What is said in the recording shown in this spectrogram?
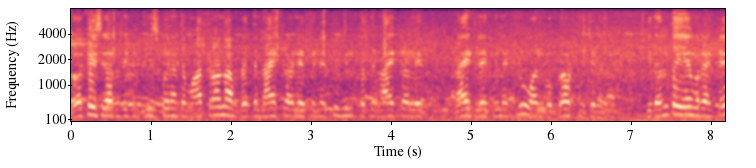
లోకేష్ గారి దగ్గర తీసుకునేంత మాత్రాన పెద్ద నాయకురాలు అయిపోయినట్టు వీళ్ళు పెద్ద నాయకురాలు నాయకులు అయిపోయినట్లు వాళ్ళు ప్రవర్తించినారు ఇదంతా ఏమిటంటే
